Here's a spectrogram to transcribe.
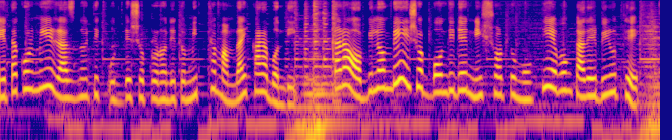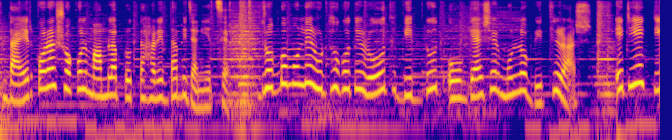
নেতাকর্মী রাজনৈতিক উদ্দেশ্য প্রণোদিত মিথ্যা মামলায় কারাবন্দী। তারা অবিলম্বে এসব বন্দীদের নিঃশর্ত মুক্তি এবং তাদের বিরুদ্ধে দায়ের করা সকল মামলা প্রত্যাহারের দাবি জানিয়েছে। দ্রব্যমূল্যের ঊর্ধ্বগতি রোধ, বিদ্যুৎ ও গ্যাসের মূল্য বৃদ্ধি হ্রাস। এটি একটি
